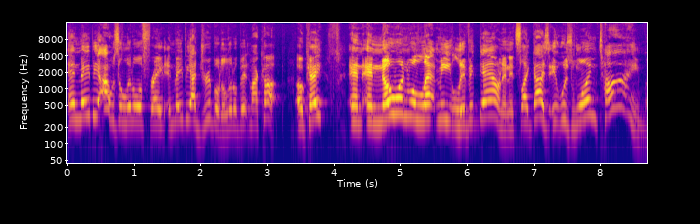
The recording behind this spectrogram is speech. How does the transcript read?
And maybe I was a little afraid, and maybe I dribbled a little bit in my cup, okay? And, and no one will let me live it down. And it's like, guys, it was one time.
